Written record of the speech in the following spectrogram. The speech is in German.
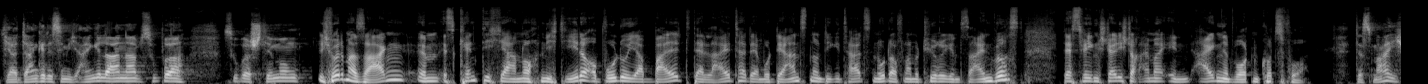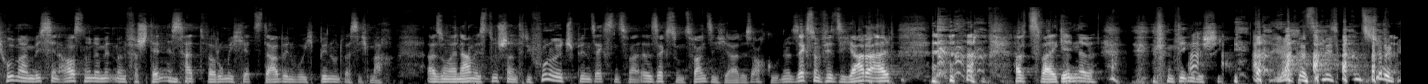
Ja, danke, dass ihr mich eingeladen habt. Super, super Stimmung. Ich würde mal sagen, ähm, es kennt dich ja noch nicht jeder, obwohl du ja bald der Leiter der modernsten und digitalsten Notaufnahme Thüringens sein wirst. Deswegen stell dich doch einmal in eigenen Worten kurz vor. Das mache ich. Ich hole mal ein bisschen aus, nur damit man Verständnis hat, warum ich jetzt da bin, wo ich bin und was ich mache. Also mein Name ist Dusan Trifunovic, bin 26, äh, 26 Jahre, das ist auch gut, ne? 46 Jahre alt, habe zwei Kinder, bin geschickt. Das finde ich ganz schön.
